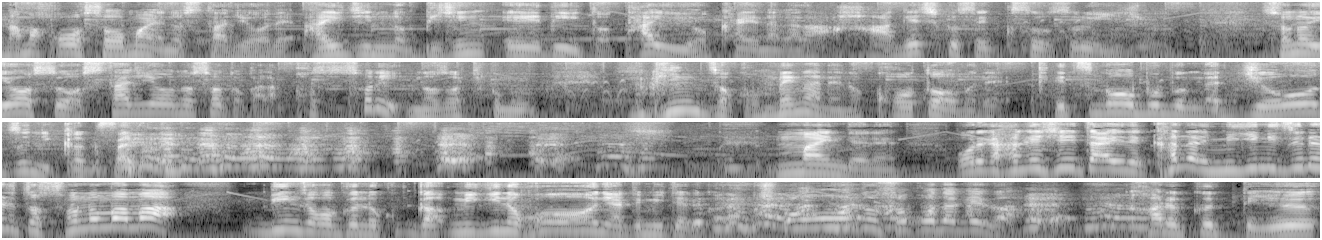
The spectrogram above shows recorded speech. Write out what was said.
生放送前のスタジオで愛人の美人 AD と体位を変えながら激しくセックスをする移住。その様子をスタジオの外からこっそり覗き込む、民族メガネの後頭部で結合部分が上手に隠されてる。うまいんだよね。俺が激しい体位でかなり右にずれるとそのまま、民族君のが右の方にやって見てるから、ちょうどそこだけが 軽くっていう、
